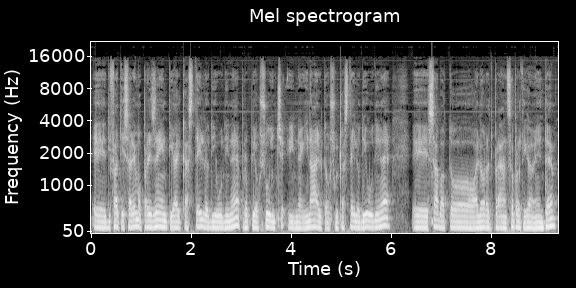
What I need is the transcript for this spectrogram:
eh, difatti saremo presenti al castello di Udine, proprio su in, in, in alto sul castello di Udine, eh, sabato all'ora di pranzo praticamente.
